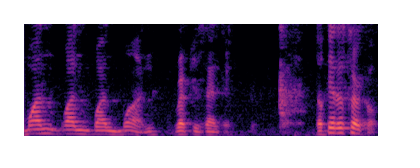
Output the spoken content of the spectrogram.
1111 representing? Look at the circle.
